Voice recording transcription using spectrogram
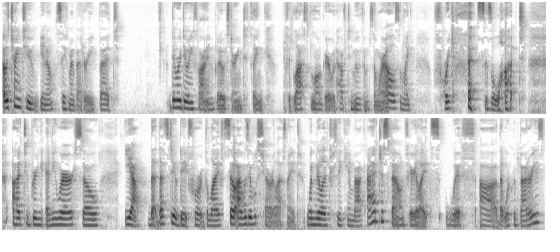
I was trying to, you know, save my battery, but they were doing fine. But I was starting to think if it lasted longer, I would have to move them somewhere else. And like four cats is a lot uh, to bring anywhere. So yeah, that, that's the update for the life. So I was able to shower last night when the electricity came back. I had just found fairy lights with uh, that work with batteries.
